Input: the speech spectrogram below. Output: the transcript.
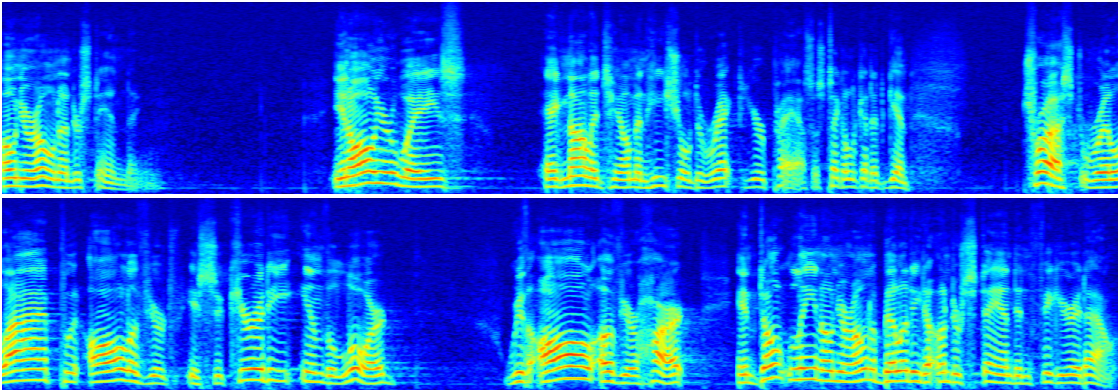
on your own understanding. In all your ways, acknowledge him, and he shall direct your paths. Let's take a look at it again. Trust, rely, put all of your security in the Lord with all of your heart, and don't lean on your own ability to understand and figure it out.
